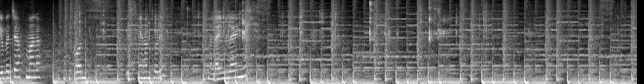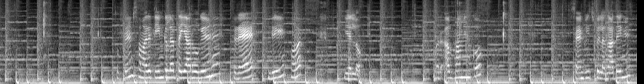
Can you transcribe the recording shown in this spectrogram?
ये बचा हमारा। और इसमें हम थोड़ी मलाई मिलाएँगे। तो फ्रेंड्स हमारे तीन कलर तैयार हो गए हैं रेड ग्रीन और येलो और अब हम इनको सैंडविच पे लगा देंगे।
